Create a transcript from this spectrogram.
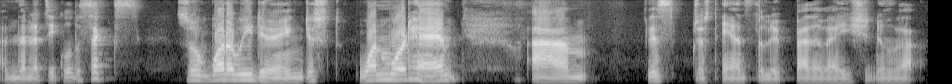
and then it's equal to 6. So what are we doing? Just one more time. Um, this just ends the loop, by the way, you should know that.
